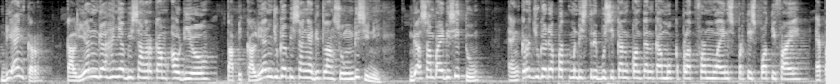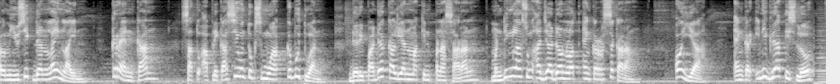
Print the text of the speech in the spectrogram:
Di Anchor, kalian gak hanya bisa ngerekam audio, tapi kalian juga bisa ngedit langsung di sini. Gak sampai di situ, Anchor juga dapat mendistribusikan konten kamu ke platform lain seperti Spotify, Apple Music, dan lain-lain. Keren kan? Satu aplikasi untuk semua kebutuhan. Daripada kalian makin penasaran, mending langsung aja download Anchor sekarang. Oh iya, Anchor ini gratis loh.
